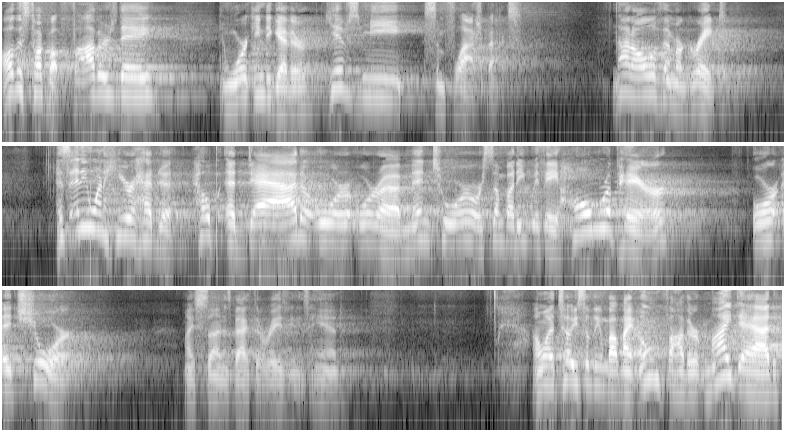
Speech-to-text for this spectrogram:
All this talk about Father's Day and working together gives me some flashbacks. Not all of them are great. Has anyone here had to help a dad or, or a mentor or somebody with a home repair or a chore? My son is back there raising his hand. I want to tell you something about my own father. My dad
